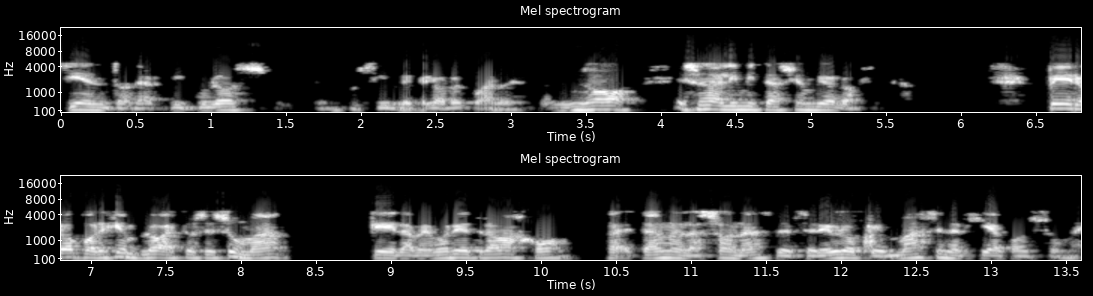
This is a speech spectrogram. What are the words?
cientos de artículos, es imposible que lo recuerdes. No, es una limitación biológica. Pero, por ejemplo, a esto se suma que la memoria de trabajo está en una de las zonas del cerebro que más energía consume.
